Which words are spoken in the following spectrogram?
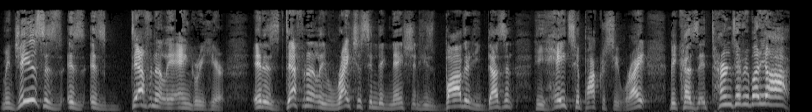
I mean, Jesus is, is, is definitely angry here. It is definitely righteous indignation. He's bothered. He doesn't, he hates hypocrisy, right? Because it turns everybody off.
